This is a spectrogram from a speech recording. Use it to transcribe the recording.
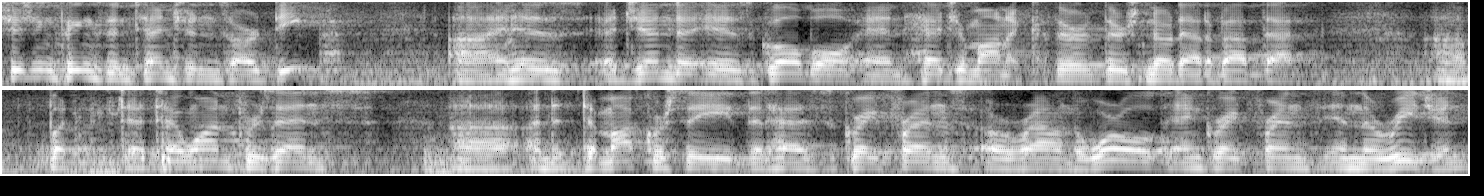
Xi Jinping's intentions are deep, uh, and his agenda is global and hegemonic. There, there's no doubt about that. Uh, but uh, Taiwan presents uh, a democracy that has great friends around the world and great friends in the region.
